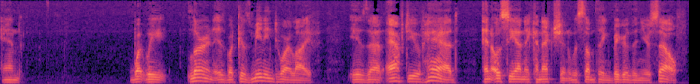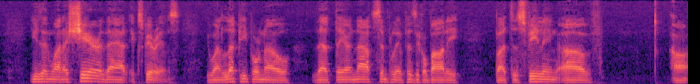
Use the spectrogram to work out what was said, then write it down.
And what we learn is what gives meaning to our life is that after you've had an oceanic connection with something bigger than yourself, you then want to share that experience. You want to let people know that they are not simply a physical body, but this feeling of uh,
